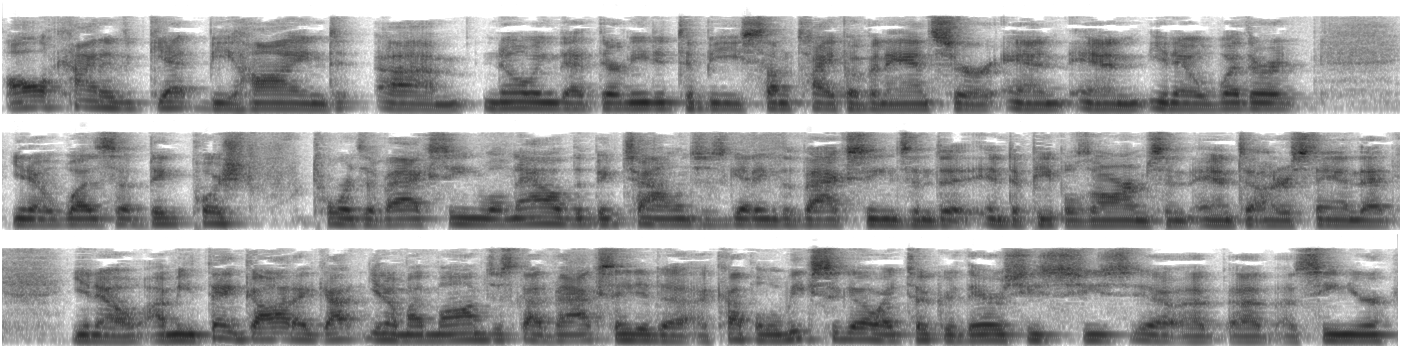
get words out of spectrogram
all kind of get behind um, knowing that there needed to be some type of an answer. And and you know whether it you know was a big push towards a vaccine well now the big challenge is getting the vaccines into into people's arms and and to understand that you know i mean thank god i got you know my mom just got vaccinated a, a couple of weeks ago. I took her there. She's she's a, a, a senior.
